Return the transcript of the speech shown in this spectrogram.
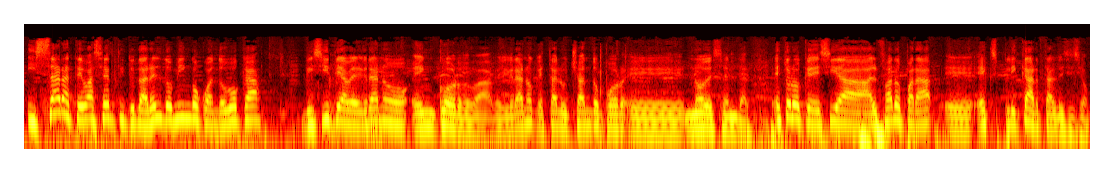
y Zárate va a ser titular el domingo cuando Boca visite a Belgrano en Córdoba, Belgrano que está luchando por eh, no descender. Esto es lo que decía Alfaro para eh, explicar tal decisión.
